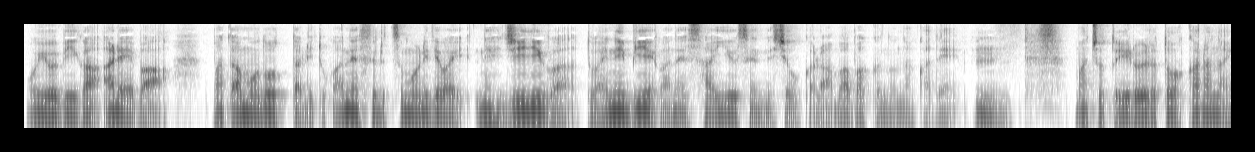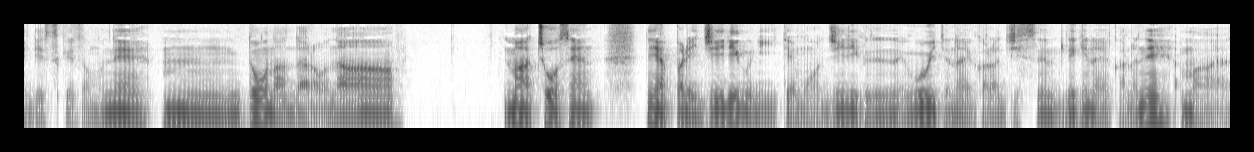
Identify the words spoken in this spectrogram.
お呼びがあれば、また戻ったりとかね、するつもりではね、G リーグは NBA がね、最優先でしょうから、馬場君の中で。うん。まあちょっといろいろとわからないですけどもね。うん、どうなんだろうなまあ挑戦、ね、やっぱり G リーグにいても G リーグ全然動いてないから実践できないからね、まあ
